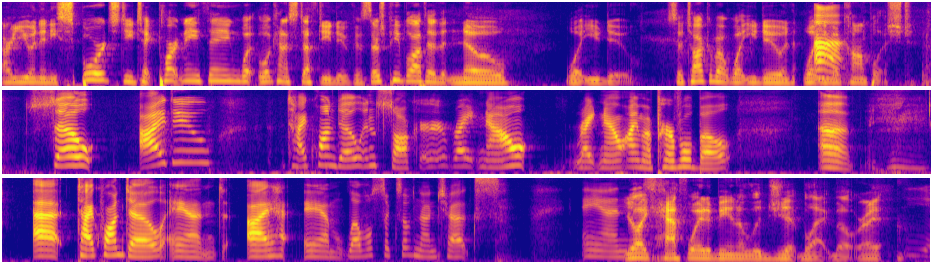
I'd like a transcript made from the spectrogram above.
are you in any sports? Do you take part in anything? What what kind of stuff do you do? Because there's people out there that know what you do. So talk about what you do and what Um, you've accomplished. So I do taekwondo and soccer right now. Right now, I'm a purple belt um, at taekwondo, and I ha- am level six of nunchucks. And You're like halfway to being a legit black belt, right? yeah,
